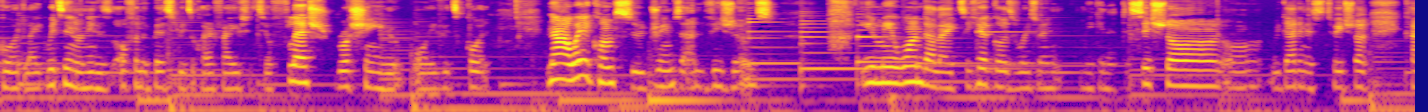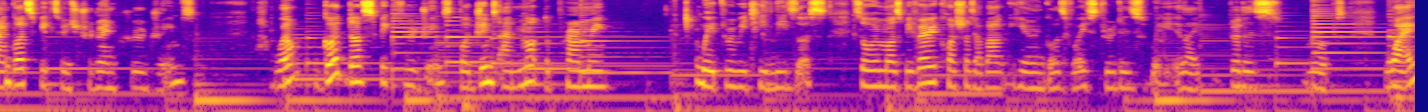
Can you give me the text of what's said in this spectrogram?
god like waiting on it is often the best way to clarify if it's your flesh rushing you or if it's god now when it comes to dreams and visions you may wonder like to hear god's voice when making a decision or regarding a situation can god speak to his children through dreams well god does speak through dreams but dreams are not the primary way through which he leads us. So we must be very cautious about hearing God's voice through this way, like through this Why?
